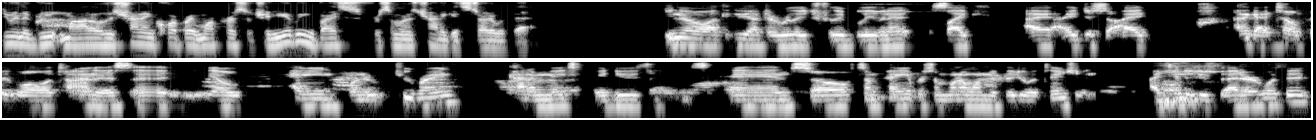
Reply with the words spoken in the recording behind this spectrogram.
doing the group model, who's trying to incorporate more personal training? Do you have any advice for someone who's trying to get started with that? You know, I think you have to really truly believe in it. It's like I, I just I I think I tell people all the time this. Uh, you know, pain for Two Brain kind of makes me do things, and so some I'm for some one-on-one individual attention, I tend to do better with it.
